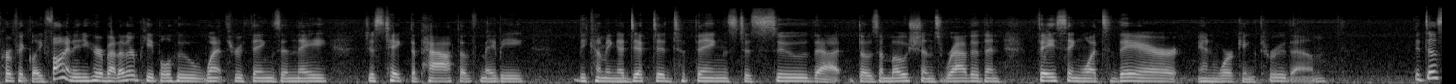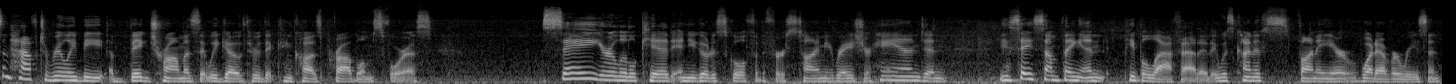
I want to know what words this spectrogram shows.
perfectly fine. And you hear about other people who went through things and they just take the path of maybe becoming addicted to things to soothe that those emotions rather than facing what's there and working through them. It doesn't have to really be a big traumas that we go through that can cause problems for us say you're a little kid and you go to school for the first time, you raise your hand and you say something and people laugh at it. It was kind of funny or whatever reason.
